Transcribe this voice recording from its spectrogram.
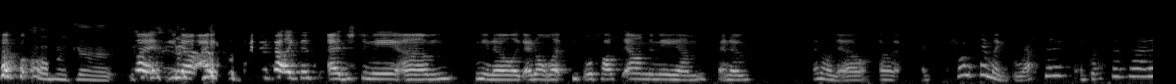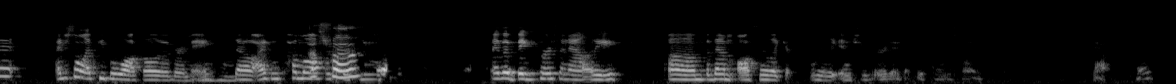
so, oh my god! But you know, I kind of got like this edge to me. Um, you know, like I don't let people talk down to me. I'm kind of, I don't know. Uh, I, don't want to say I'm aggressive. Aggressive at it. I just don't let people walk all over me. Mm-hmm. So I can come off. I have a big personality, um, but then I'm also like really introverted at the same time. Yeah. So.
